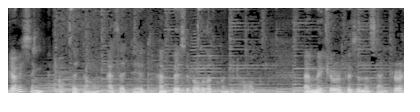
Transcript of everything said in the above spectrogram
Grab a sink upside down as I did and place it over the countertop and make sure if it is in the center.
